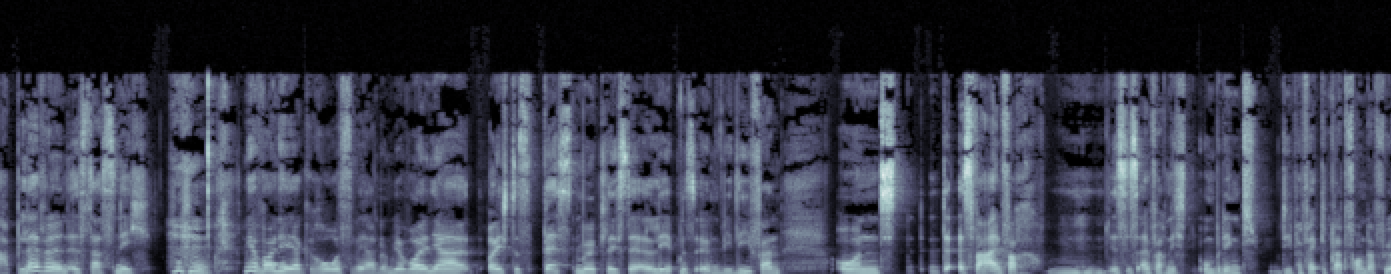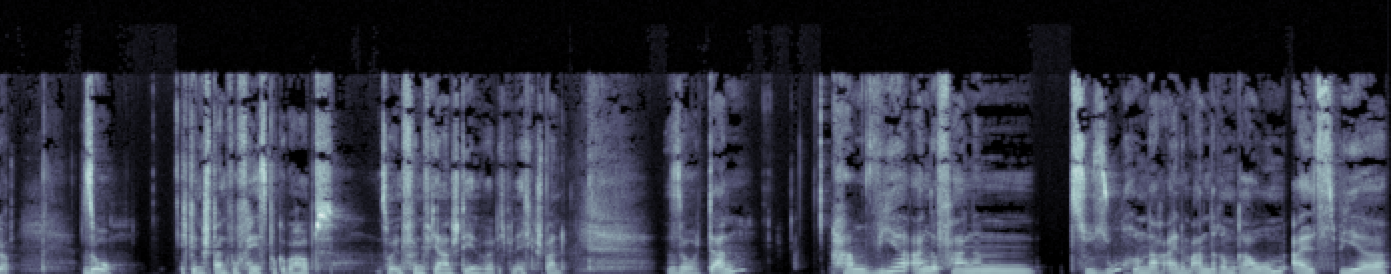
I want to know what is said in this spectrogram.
ableveln ist das nicht. wir wollen hier ja groß werden und wir wollen ja euch das bestmöglichste Erlebnis irgendwie liefern. Und es war einfach, es ist einfach nicht unbedingt die perfekte Plattform dafür. So, ich bin gespannt, wo Facebook überhaupt so in fünf Jahren stehen wird. Ich bin echt gespannt. So, dann haben wir angefangen zu suchen nach einem anderen Raum, als wir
